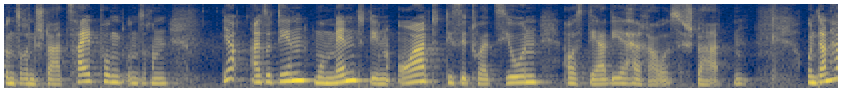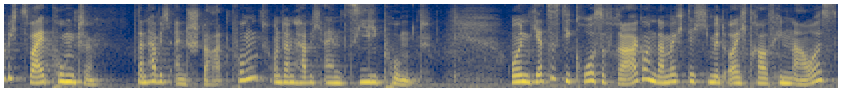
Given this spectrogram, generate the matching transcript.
unseren Startzeitpunkt, unseren, ja, also den Moment, den Ort, die Situation, aus der wir heraus starten. Und dann habe ich zwei Punkte. Dann habe ich einen Startpunkt und dann habe ich einen Zielpunkt. Und jetzt ist die große Frage, und da möchte ich mit euch drauf hinaus,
